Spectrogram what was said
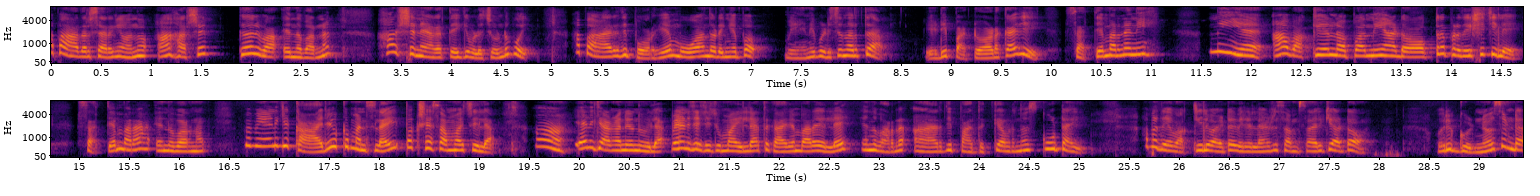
അപ്പോൾ ആദർശ് ഇറങ്ങി വന്നു. ആ ഹർഷൻ കയറി വാ എന്ന് പറഞ്ഞ്. ഹർഷനെ അകത്തേക്ക് വിളിച്ചുകൊണ്ട് പോയി. അപ്പോൾ ആരതി പുറകെ പോകാൻ തുടങ്ങിയപ്പോൾ വേണി പിടിച്ചു നിർത്തുക. എടി പട്ടുവാടക്കാരി സത്യം പറഞ്ഞ നീ? നീ ആ വക്കീലിനൊപ്പം നീ ആ ഡോക്ടറെ പ്രതീക്ഷിച്ചില്ലേ? സത്യം പറ എന്ന് പറഞ്ഞു. അപ്പോൾ വേണിക്ക് കാര്യമൊക്കെ മനസ്സിലായി പക്ഷേ സമ്മതിച്ചില്ല. ആ എനിക്ക് അങ്ങനെയൊന്നുമില്ല. വേണി ചേച്ചി ചുമ്മാ ഇല്ലാത്ത കാര്യം പറയല്ലേ എന്ന് പറഞ്ഞ് ആരതി പതുക്കെ അവിടുന്ന് സ്കൂട്ടായി. അപ്പോൾ അതേ വക്കീലുമായിട്ട് ഇവരെല്ലാവരും സംസാരിക്കാം കേട്ടോ ഒരു ഗുഡ് ന്യൂസ് ഉണ്ട്.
